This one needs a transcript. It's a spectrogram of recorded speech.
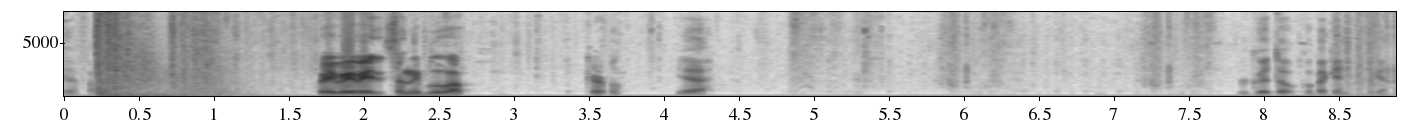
Yeah, fine. Wait, wait, wait. Something blew up. Careful. Yeah. We're good though. Go back in. Go back in.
